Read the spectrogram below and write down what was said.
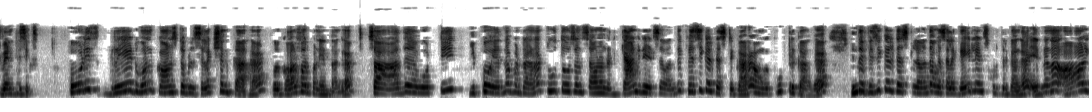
twenty six police grade one constable செலெக்ஷனுக்காக ஒரு கால் ஃபார் பண்ணியிருந்தாங்க. ஸோ அதை ஒட்டி இப்போ என்ன பண்றாங்கன்னா டூ தௌசண்ட் செவன் ஹண்ட்ரட் கேண்டிடேட்ஸை வந்து பிசிக்கல் டெஸ்ட்டுக்காக அவங்க கூப்பிட்டுருக்காங்க. இந்த பிசிக்கல் டெஸ்ட்ல வந்து அவங்க சில கைட்லைன்ஸ் கொடுத்துருக்காங்க. என்னன்னா ஆல்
